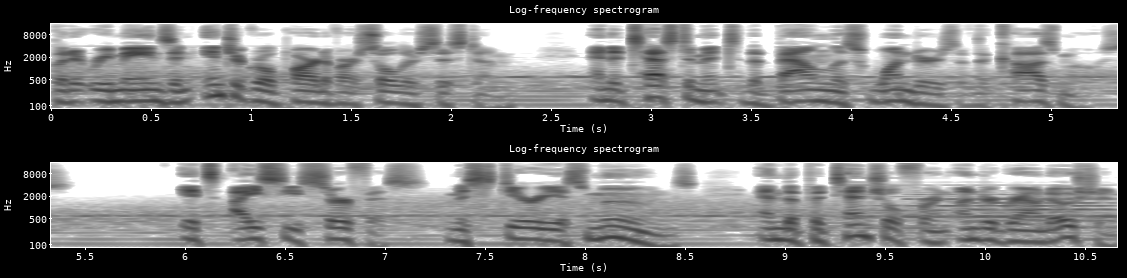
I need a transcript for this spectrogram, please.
but it remains an integral part of our solar system and a testament to the boundless wonders of the cosmos. Its icy surface, mysterious moons, and the potential for an underground ocean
